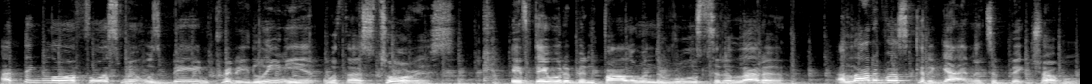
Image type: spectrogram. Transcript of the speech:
I think law enforcement was being pretty lenient with us tourists. If they would have been following the rules to the letter, a lot of us could have gotten into big trouble.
